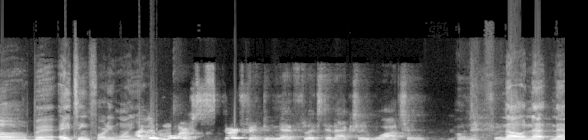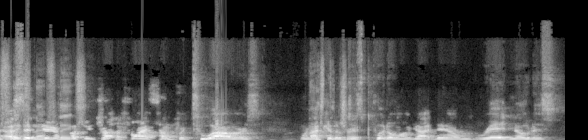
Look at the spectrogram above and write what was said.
Oh man, eighteen forty one, I do y'all. more surfing through Netflix than actually watching on Netflix. No, net, I Netflix, sit there and Netflix. fucking try to find something for two hours when That's I could have just put on goddamn Red Notice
